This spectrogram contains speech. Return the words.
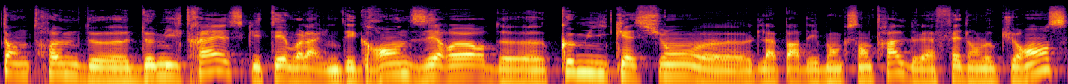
tantrum de 2013, qui était voilà une des grandes erreurs de communication euh, de la part des banques centrales, de la Fed en l'occurrence.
